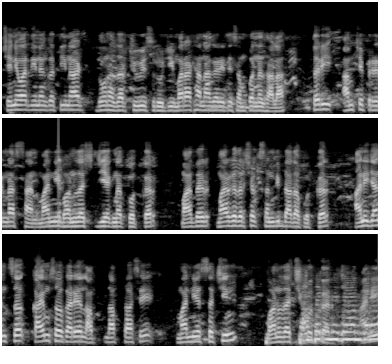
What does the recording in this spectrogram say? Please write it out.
शनिवार दिनांक तीन आठ दोन हजार चोवीस रोजी मराठा नागर येथे संपन्न झाला. तरी आमचे प्रेरणास्थान माननीय भानुदासजी एकनाथ कोतकर मादर मार्गदर्शक संदीप दादा कोतकर आणि ज्यांचं कायम सहकार्य लाभ लाभतं असे माननीय सचिन भानुदासजी कोतकर आणि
